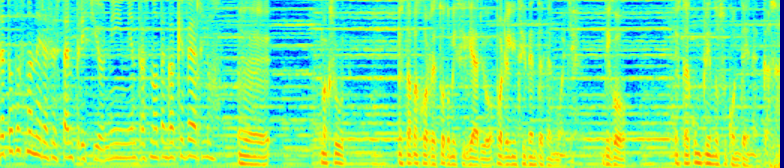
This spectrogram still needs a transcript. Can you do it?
De todas maneras está en prisión y mientras no tenga que verlo... Eh, Maxud está bajo arresto domiciliario por el incidente del muelle. Digo, está cumpliendo su condena en casa.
